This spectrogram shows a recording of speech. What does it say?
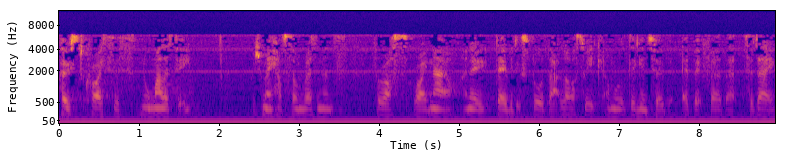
post crisis normality, which may have some resonance for us right now. I know David explored that last week, and we'll dig into it a bit further today.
